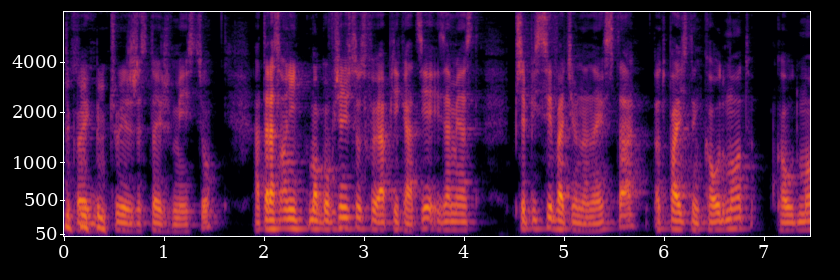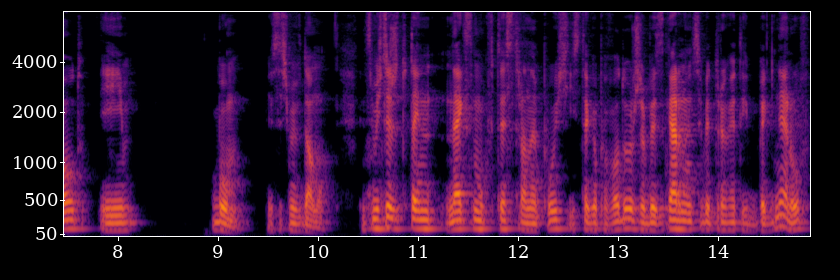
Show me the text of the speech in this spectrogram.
tylko jakby czujesz, że stoisz w miejscu. A teraz oni mogą wziąć tą swoją aplikację i zamiast przepisywać ją na Nexta, odpalić ten code mode, code mode i bum, jesteśmy w domu. Więc myślę, że tutaj Next mógł w tę stronę pójść i z tego powodu, żeby zgarnąć sobie trochę tych beginnerów,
